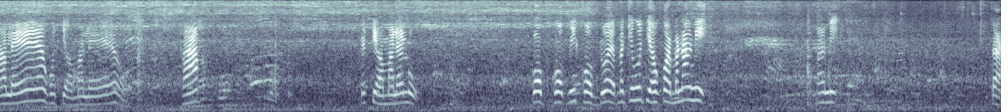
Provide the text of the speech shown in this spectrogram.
มาแล้วก๋วยเตี๋ยวมาแล้ว ครับก๋วยเตี๋ยวมาแล้วลูกกบกบมีกบด้วยมากินก๋วยเตี๋ยวก่อนมานั่งนี่นั่งนี่จ้ะ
